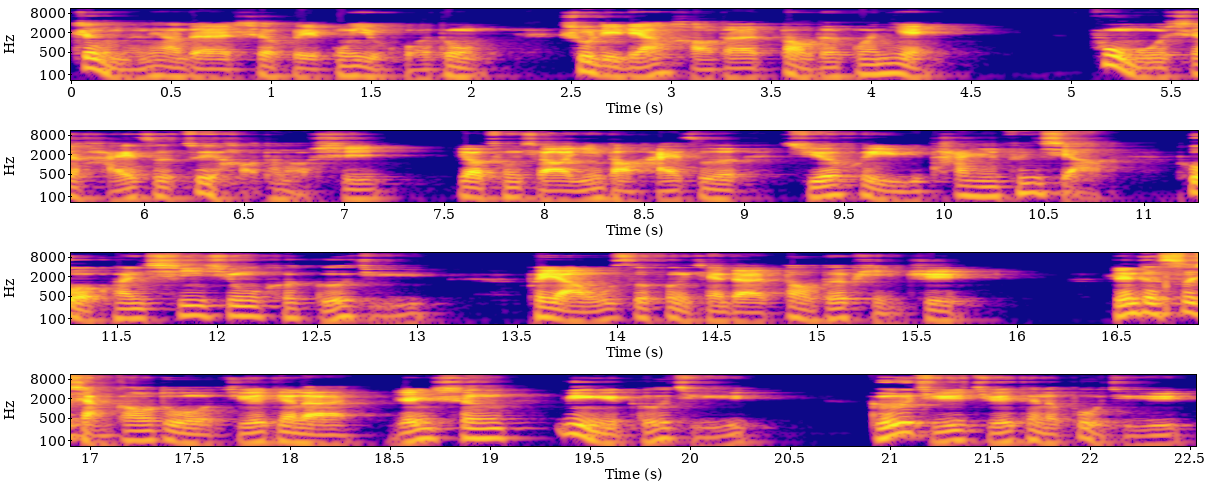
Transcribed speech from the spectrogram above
正能量的社会公益活动，树立良好的道德观念。 父母是孩子最好的老师，要从小引导孩子学会与他人分享，拓宽心胸和格局。培养无私奉献的道德品质，人的思想高度决定了人生命运格局，格局决定了布局，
